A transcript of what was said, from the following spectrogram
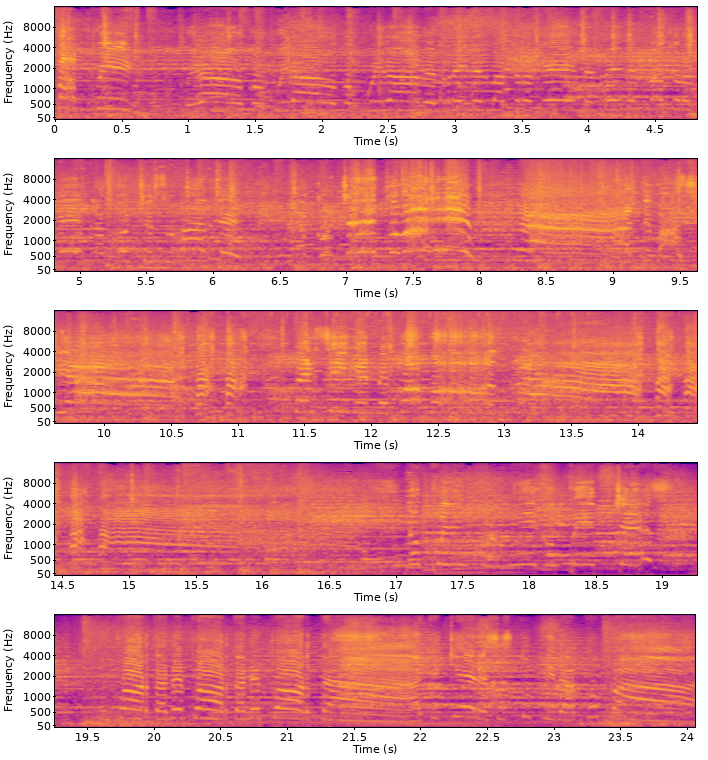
papi! Cuidado, con cuidado, con cuidado. El rey del macro game, el rey del macro game, concha de su madre. ¡La concha de tu madre! ¡Ah! ¡Persíguenme! ¡Ah! ¡No pueden conmigo, bitches! No importa, no importa, no importa. ¿Qué quieres, estúpida popa?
